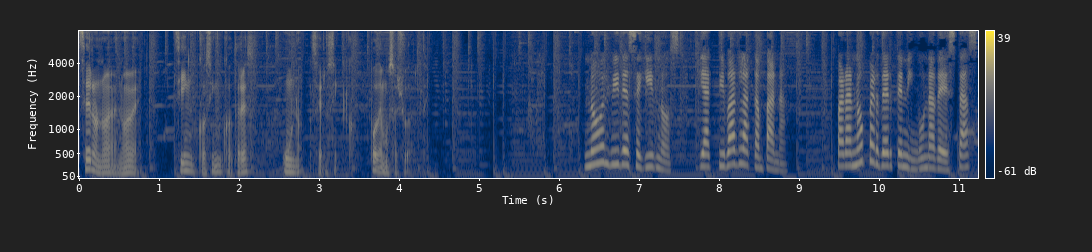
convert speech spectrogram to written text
099-553-105. Podemos ayudarte. No olvides seguirnos y activar la campana para no perderte ninguna de estas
